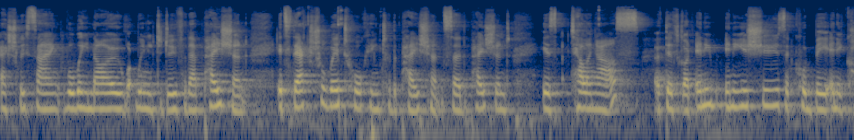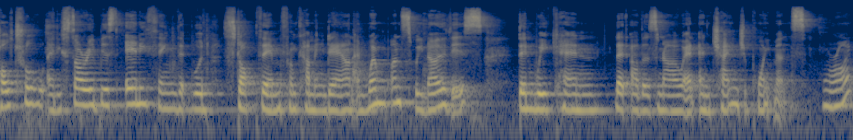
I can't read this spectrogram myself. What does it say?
actually saying, well, we know what we need to do for that patient. It's the actual, we're talking to the patient. So the patient is telling us if they've got any, any issues, it could be any cultural, any sorry bis, anything that would stop them from coming down. And when, once we know this, then we can let others know and, and change appointments. All right?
